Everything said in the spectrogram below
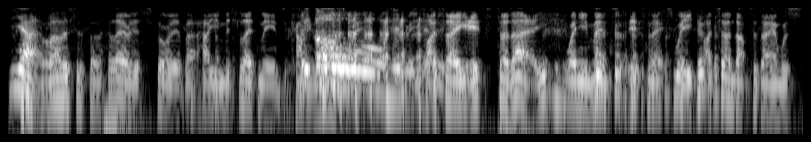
Yeah, well, this is a hilarious story about how you misled me into coming last week Oh, Henry, by Henry. saying it's today when you meant it's next week. I turned up today and was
